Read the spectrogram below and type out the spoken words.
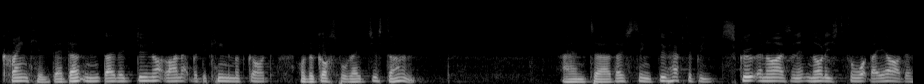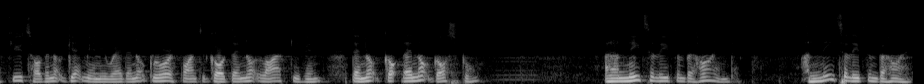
cranky. They, don't, they do not line up with the kingdom of God or the gospel. They just don't. And uh, those things do have to be scrutinized and acknowledged for what they are. They're futile. They're not getting me anywhere. They're not glorifying to God. They're not life giving. They're not, go- they're not gospel. And I need to leave them behind. I need to leave them behind.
